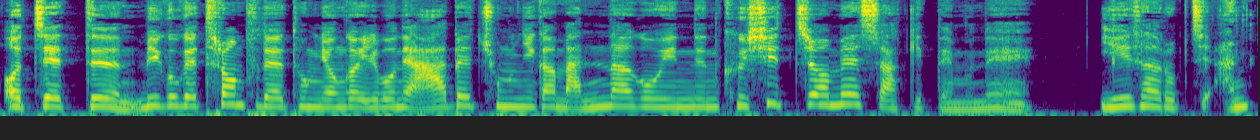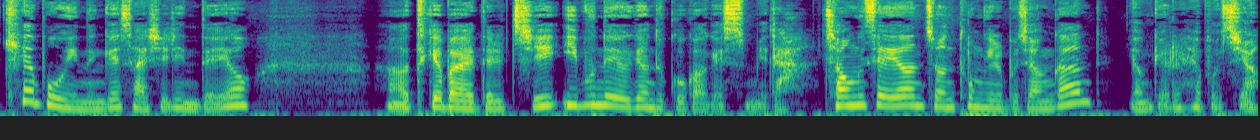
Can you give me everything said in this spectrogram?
어쨌든 미국의 트럼프 대통령과 일본의 아베 총리가 만나고 있는 그 시점에 쌌기 때문에 예사롭지 않게 보이는 게 사실인데요. 아, 어떻게 봐야 될지 이분의 의견 듣고 가겠습니다. 정세현 전 통일부 장관 연결을 해보죠.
